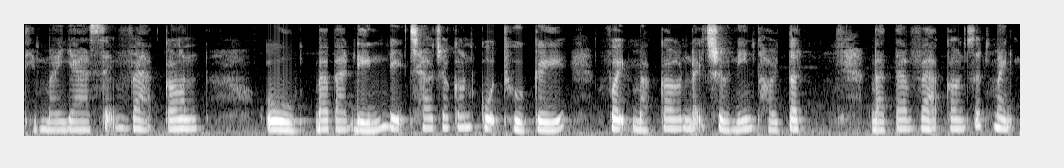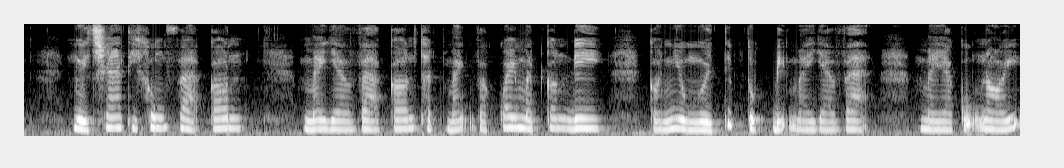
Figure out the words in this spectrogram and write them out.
thì Maya sẽ vả con. Ồ, ba ba đến để trao cho con cuộn thừa kế. Vậy mà con lại trở nên thói tật. Bà ta vả con rất mạnh. Người cha thì không vả con. Maya và con thật mạnh và quay mặt con đi. Có nhiều người tiếp tục bị Maya vạ Maya cũng nói,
